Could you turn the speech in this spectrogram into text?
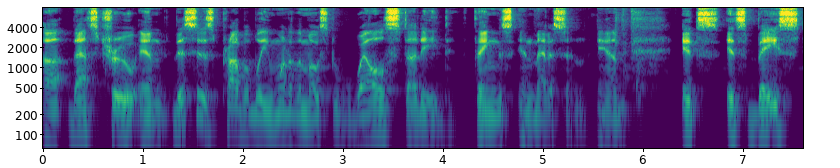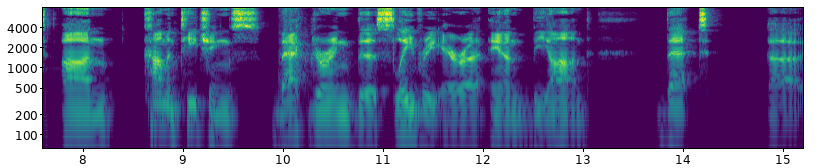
Uh, that's true. And this is probably one of the most well studied things in medicine. And it's, it's based on common teachings back during the slavery era and beyond that uh,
